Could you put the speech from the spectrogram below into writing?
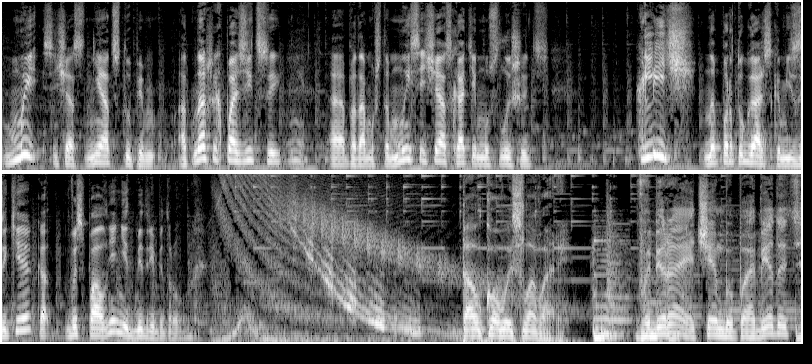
мы сейчас не отступим от наших позиций, Нет. э, потому что мы сейчас хотим услышать клич на португальском языке в исполнении Дмитрия Петрова. Толковый словарь. Выбирая, чем бы пообедать,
